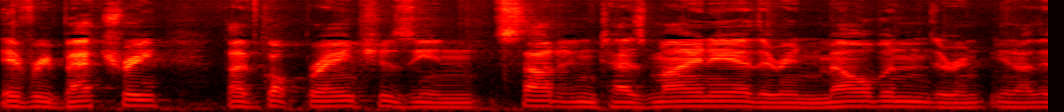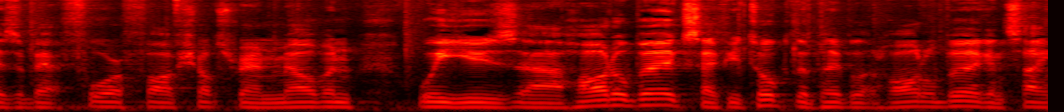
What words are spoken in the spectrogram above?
Every battery, They've got branches in started in Tasmania. They're in Melbourne. They're in you know there's about four or five shops around Melbourne. We use uh, Heidelberg. So if you talk to the people at Heidelberg and say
